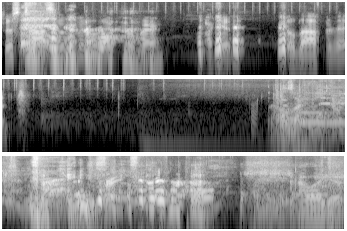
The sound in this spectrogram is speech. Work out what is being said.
Just toss it in the middle there somewhere. Fuck it. Build off of it. The hell's that? Nice. Great. Cool. I like it.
